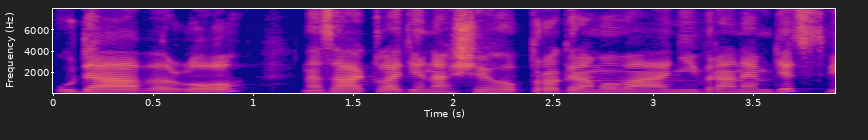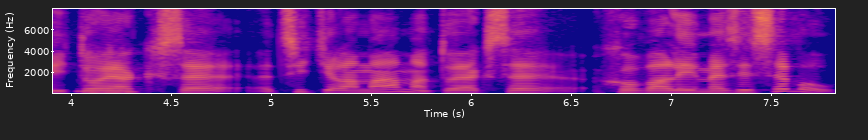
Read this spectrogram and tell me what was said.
udávalo na základě našeho programování v raném dětství. To, mm. jak se cítila máma, to, jak se chovali mezi sebou.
